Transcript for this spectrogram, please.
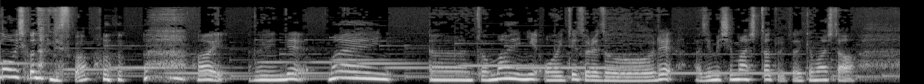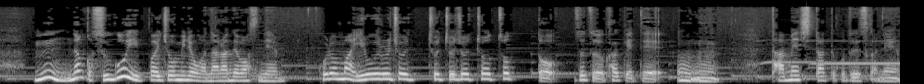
な美味しくないんですか？はい。それで、前に、うんと、前に置いてそれぞれ味見しましたといただきました。うん、なんかすごいいっぱい調味料が並んでますね。これをまあいろいろちょ、ちょちょちょちょちょっとずつかけて、うんうん、試したってことですかね。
